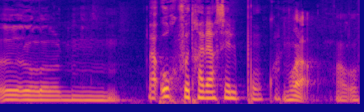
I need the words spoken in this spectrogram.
euh, Bah, Ourcq, faut traverser le pont, quoi. Voilà. Bravo.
